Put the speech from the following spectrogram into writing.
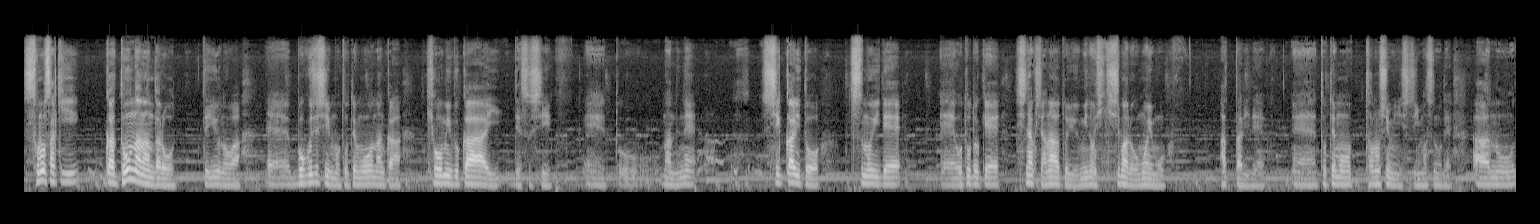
その先がどんななんだろうっていうのは、えー、僕自身もとてもなんか興味深いですし、えーと、なんでねしっかりと紡いで、えー、お届けしなくちゃなという身の引き締まる思いもあったりで。えー、とても楽しみにしていますのであの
